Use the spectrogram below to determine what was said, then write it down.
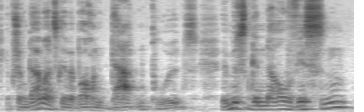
Ich habe schon damals gesagt, wir brauchen Datenpools. Wir müssen genau wissen,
